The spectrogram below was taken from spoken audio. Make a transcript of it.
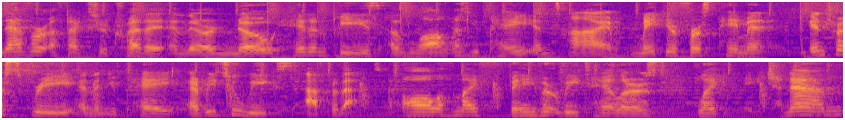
never affects your credit and there are no hidden fees as long as you pay in time. Make your first payment interest free and then you pay every two weeks after that. All of my favorite retailers like H&M,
